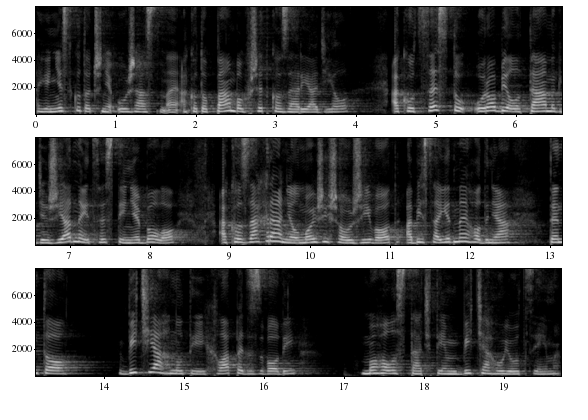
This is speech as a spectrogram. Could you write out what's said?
A je neskutočne úžasné, ako to Pán Boh všetko zariadil, akú cestu urobil tam, kde žiadnej cesty nebolo, ako zachránil Mojžišov život, aby sa jedného dňa tento vyťahnutý chlapec z vody mohol stať tým vyťahujúcim,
